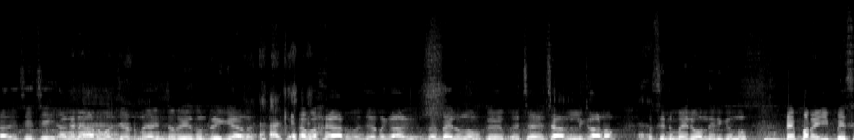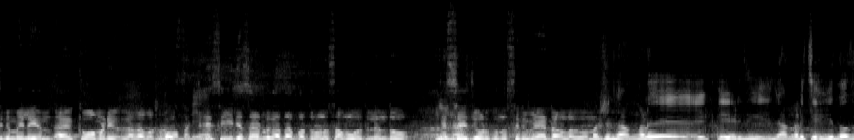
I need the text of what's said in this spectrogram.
രാധിക ചേച്ചി അങ്ങനെ അറുപൻ ചേട്ടനെ ഇന്റർവ്യൂ ചെയ്തുകൊണ്ടിരിക്കുകയാണ് അപ്പോൾ അറുപൻ ചേട്ടനെ എന്തായാലും നമുക്ക് ചാനലിൽ കാണാം. സിനിമയിൽ വന്നിരിക്കുന്നു. പറയാം ഇപ്പൊ സിനിമയിൽ കോമഡി കഥാപാത്രം. സീരിയസ് ആയിട്ടുള്ള കഥാപാത്രമാണ്. സമൂഹത്തിൽ എന്തോ മെസ്സേജ് കൊടുക്കുന്ന സിനിമയായിട്ടാണുള്ളത് വന്നത്. പക്ഷെ ഞങ്ങൾ എഴുതി ഞങ്ങൾ ചെയ്യുന്നത്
